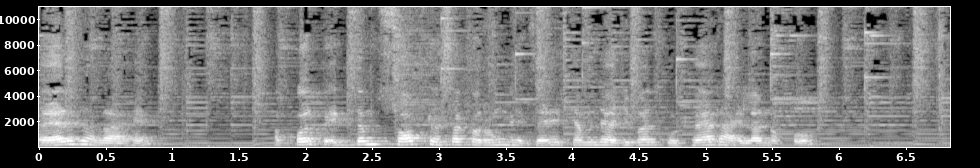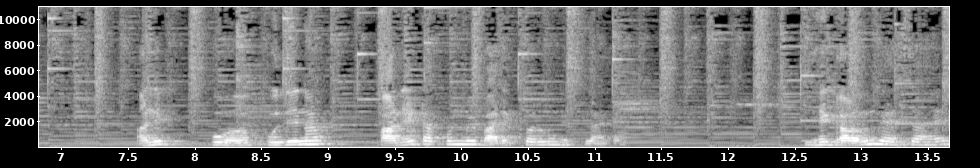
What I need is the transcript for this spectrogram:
तयार झाला आहे. हा पल्प एकदम सॉफ्ट असा करून घ्यायचा आहे याच्यामध्ये अजिबात गुठळ्या राहायला नको. आणि पु पुदिना पाणी टाकून मी बारीक करून घेतला आहे. हे गाळून घ्यायचं आहे.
